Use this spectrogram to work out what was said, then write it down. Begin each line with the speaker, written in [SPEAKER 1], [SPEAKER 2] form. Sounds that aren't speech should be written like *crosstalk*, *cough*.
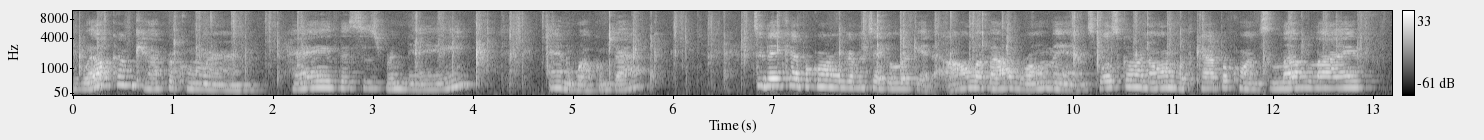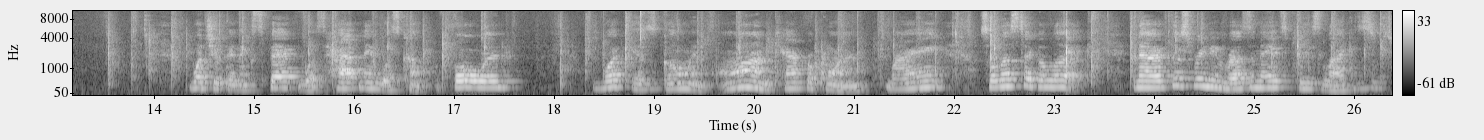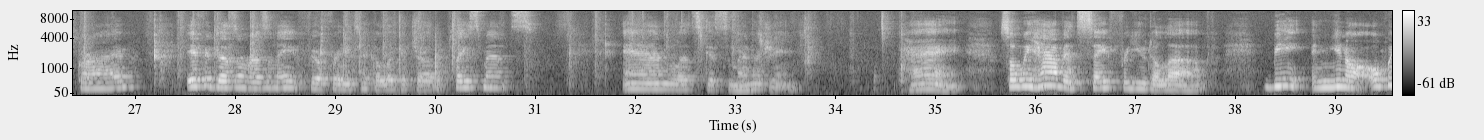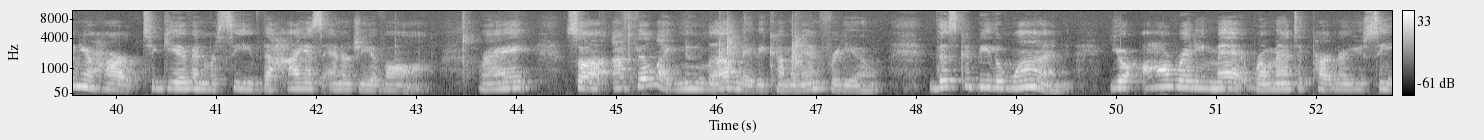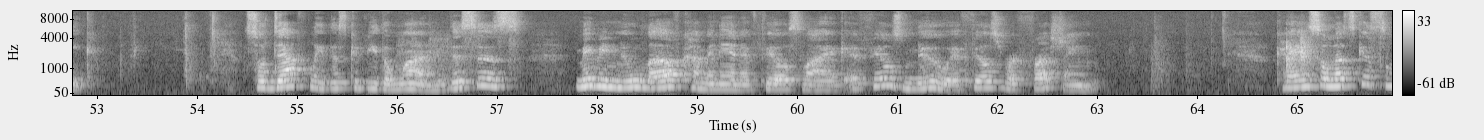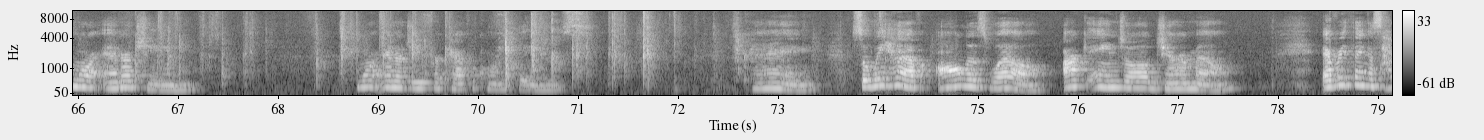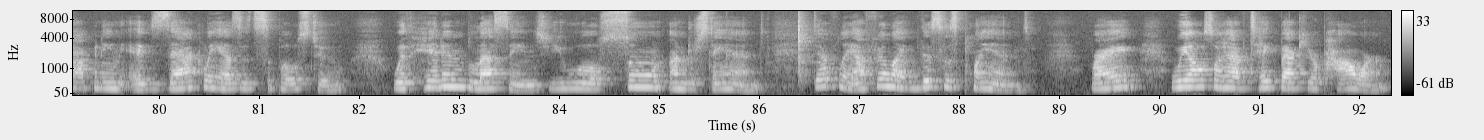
[SPEAKER 1] Welcome Capricorn. Hey, this is Renee and welcome back. Today Capricorn, we're going to take a look at all about romance. What's going on with Capricorn's love life? What you can expect, what's happening, what's coming forward. What is going on Capricorn, right? So let's take a look. Now, if this reading resonates, please like and subscribe. If it doesn't resonate, feel free to take a look at your other placements. And let's get some energy. Okay, so we have it's safe for you to love. Be, and you know, open your heart to give and receive the highest energy of all, right? So I feel like new love may be coming in for you. This could be the one. Your already met romantic partner you seek. So definitely this could be the one. This is maybe new love coming in, it feels like. It feels new. It feels refreshing. Okay, so let's get some more energy. More energy for Capricorn, please. Okay, so we have all as well. Archangel Jeremiel. Everything is happening exactly as it's supposed to. With hidden blessings, you will soon understand. Definitely, I feel like this is planned, right? We also have Take Back Your Power.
